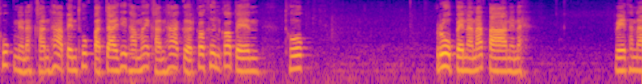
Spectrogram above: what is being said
ทุกเนี่ยนะขันห้าเป็นทุกปัจจัยที่ทำให้ขันห้าเกิดก็ขึ้นก็เป็นทุกรูปเป็นอนัตตาเนี่ยนะเวทนา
